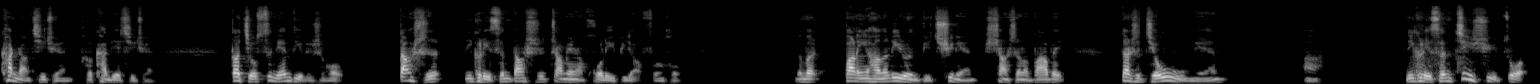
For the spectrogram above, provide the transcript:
看涨期权和看跌期权。到九四年底的时候，当时尼克里森当时账面上获利比较丰厚。那么，巴林银行的利润比去年上升了八倍。但是九五年啊，尼克里森继续做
